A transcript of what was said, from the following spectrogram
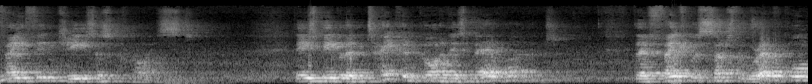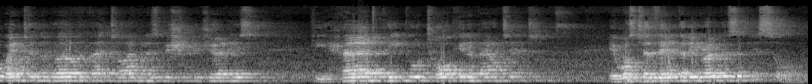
faith in Jesus Christ. These people had taken God at his bare word. Their faith was such that wherever Paul went in the world at that time on his missionary journeys, he heard people talking about it. It was to them that he wrote this epistle.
